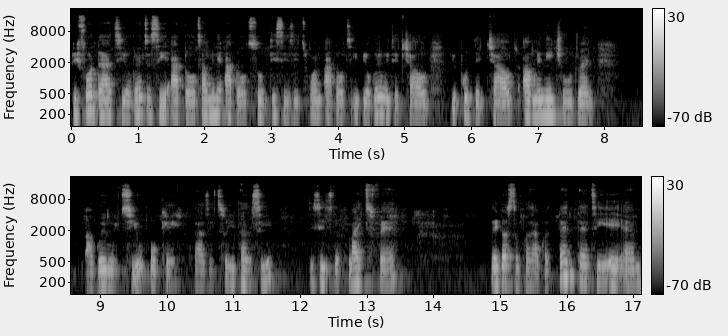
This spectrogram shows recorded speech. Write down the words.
before that, you're going to see adults. How many adults? So this is it, one adult. If you're going with a child, you put the child. How many children are going with you? Okay, that's it. So you can see this is the flight fare. Lagos to Port Harcourt, 10:30 a.m.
